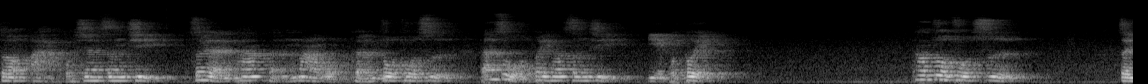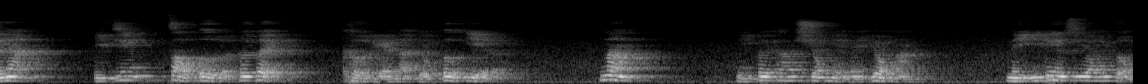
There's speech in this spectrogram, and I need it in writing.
说啊，我现在生气，虽然他可能骂我，可能做错事，但是我对他生气也不对。他做错事，怎样？已经造恶了，对不对？可怜了，有恶业了。那，你对他凶也没用啊。你一定是用一种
